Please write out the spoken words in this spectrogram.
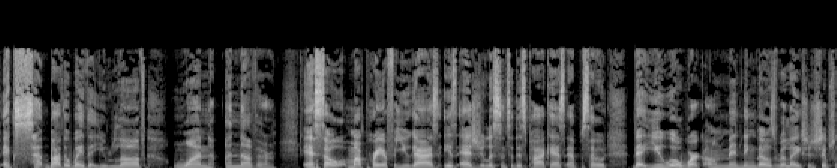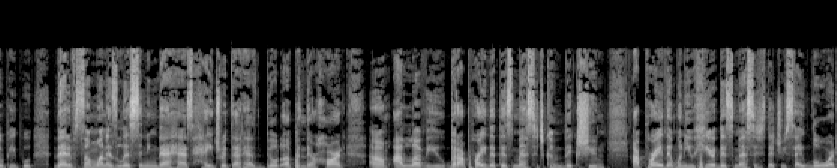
except by the way that you love one another. And so, my prayer for you guys is as you listen to this podcast episode, that you will work on mending those relationships with people. That if someone is listening that has hatred that has built up in their heart, um, I love you, but I pray that this message convicts you. I pray that when you hear this message, that you say, Lord,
